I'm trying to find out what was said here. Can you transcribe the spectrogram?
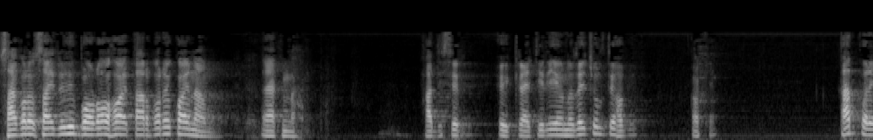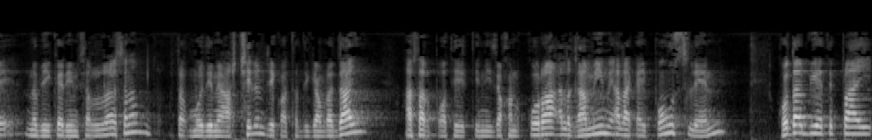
সাগরের সাইজ যদি বড় হয়, তারপরে কয় নাম? এক নাম। হাদিসের ওই ক্রাইটেরিয়া অনুযায়ী চলতে হবে। ওকে তারপরে নবী করিম সাল্লাম মদিনে আসছিলেন, যে কথা দিকে আমরা যাই। আসার পথে তিনি যখন কোরা আল গামিম এলাকায় পৌঁছলেন হোদা বিয়েতে প্রায়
